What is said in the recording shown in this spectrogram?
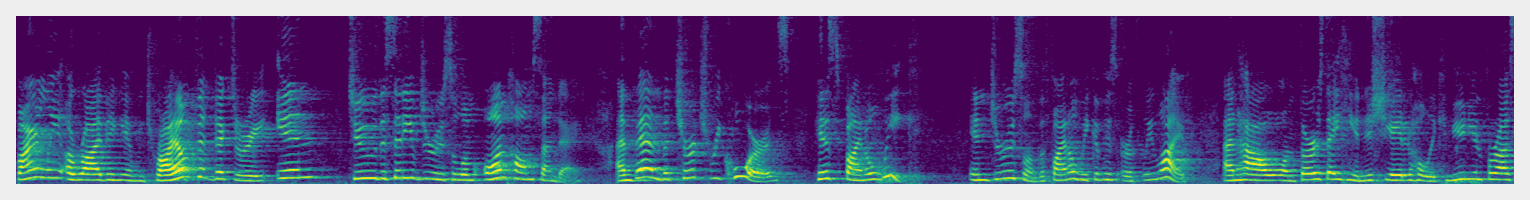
finally arriving in triumphant victory into the city of Jerusalem on Palm Sunday. And then the church records his final week in Jerusalem, the final week of his earthly life and how on Thursday he initiated Holy Communion for us.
